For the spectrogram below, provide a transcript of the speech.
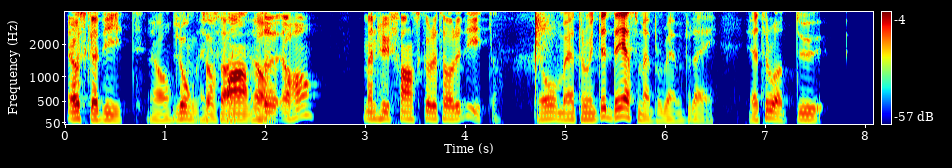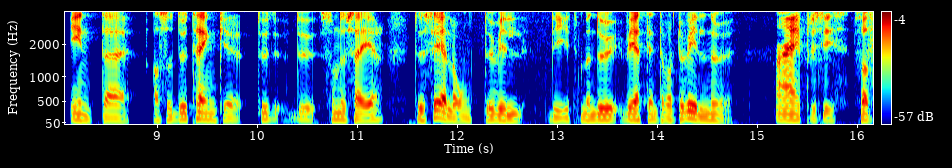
Jag ska dit. Ja, Långt som exakt. fan. Ja. Så, jaha. Men hur fan ska du ta dig dit då? Jo, men jag tror inte det som är problemet för dig. Jag tror att du inte, alltså du tänker, du, du, som du säger, du ser långt, du vill dit, men du vet inte vart du vill nu. Nej, precis. Så att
